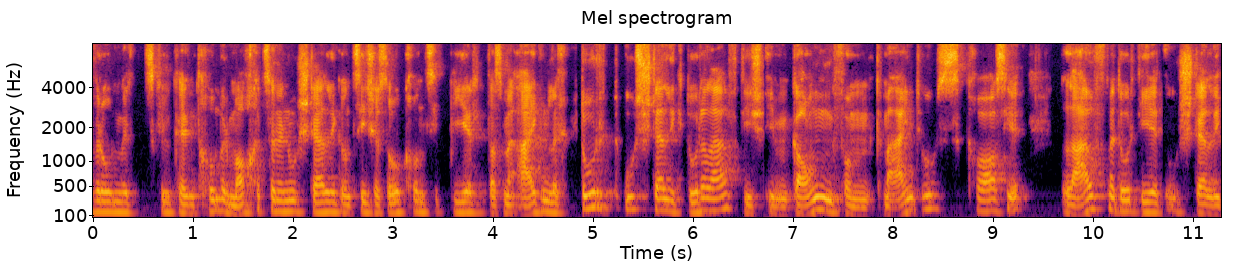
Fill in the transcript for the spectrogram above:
warum wir das Gefühl hatten, komm, wir machen so eine Ausstellung. Und sie ist ja so konzipiert, dass man eigentlich durch die Ausstellung durchläuft, die ist im Gang vom Gemeindehaus quasi läuft man durch die Ausstellung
